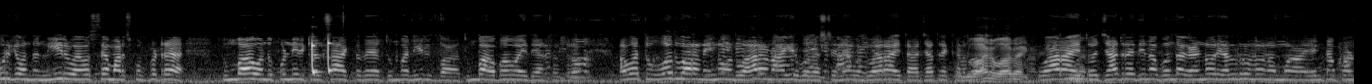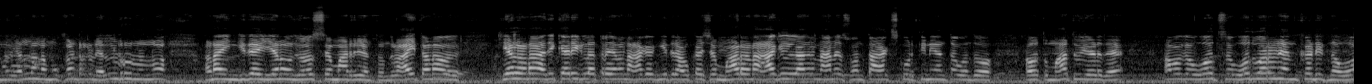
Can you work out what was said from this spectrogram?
ಊರಿಗೆ ಒಂದು ನೀರು ವ್ಯವಸ್ಥೆ ಮಾಡಿಸ್ಕೊಟ್ಬಿಟ್ರೆ ತುಂಬ ಒಂದು ಪುಣ್ಯದ ಕೆಲಸ ಆಗ್ತದೆ ತುಂಬ ನೀರು ತುಂಬಾ ತುಂಬ ಅಭಾವ ಇದೆ ಅಂತಂದ್ರು. ಅವತ್ತು ಹೋದ ವಾರ ಇನ್ನೂ ಒಂದು ವಾರನ ಆಗಿರ್ಬೋದು ಅಷ್ಟೇ ಒಂದು ವಾರ ಆಯ್ತು ಆ ಜಾತ್ರೆ ಕಳೆದು? ವಾರ ಆಯಿತು. ಜಾತ್ರೆ ದಿನ ಬಂದಾಗ ಅಣ್ಣವ್ರು ಎಲ್ಲರೂ ನಮ್ಮ ಎಂಟಪ್ಪ ಅಣ್ಣ ಎಲ್ಲ ನಮ್ಮ ಮುಖಂಡರುಗಳು ಎಲ್ಲರೂ ಅಣ್ಣ ಹಿಂಗಿದೆ ಏನೋ ಒಂದು ವ್ಯವಸ್ಥೆ ಮಾಡ್ರಿ ಅಂತಂದ್ರು. ಆಯ್ತು ಅಣ್ಣ ಕೇಳೋಣ ಅಧಿಕಾರಿಗಳ ಹತ್ರ ಏನೋ ಆಗಂಗಿದ್ರೆ ಅವಕಾಶ ಮಾಡೋಣ ಆಗಲಿಲ್ಲ ಅಂದರೆ ನಾನೇ ಸ್ವಂತ ಹಾಕ್ಸ್ಕೊಡ್ತೀನಿ ಅಂತ ಒಂದು ಅವತ್ತು ಮಾತು ಹೇಳಿದೆ. ಅವಾಗ ಹೋದ ಹೋದ ವಾರನೇ ಅಂದ್ಕೊಂಡಿದ್ದು ನಾವು.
